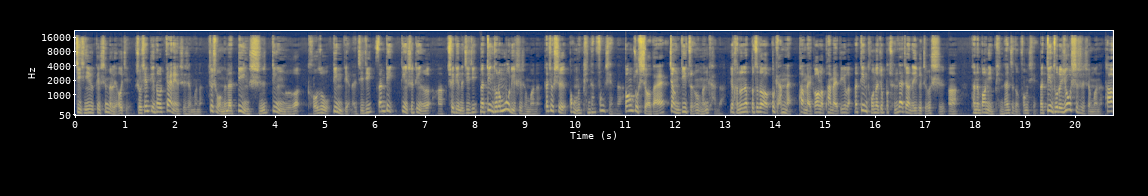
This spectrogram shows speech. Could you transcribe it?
进。行一个更深的了解。首先，定投的概念是什么呢？就是我们的定时定额投入定点的基金，三定定时定额啊，确定的基金。那定投的目的是什么呢？它就是帮我们平摊风险的，帮助小白降低准入门槛的。有很多人不知道，不敢买，怕买高了，怕买低了。那定投呢，就不存在这样的一个择时啊。它能帮你平摊这种风险。那定投的优势是什么呢？它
